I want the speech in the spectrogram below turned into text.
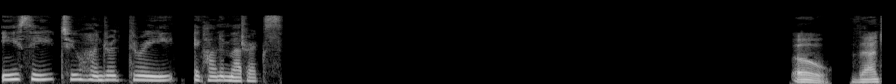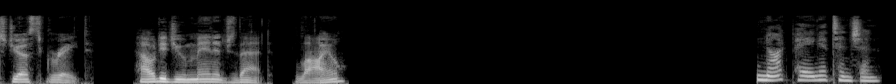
EC 203, Econometrics. Oh, that's just great. How did you manage that, Lyle? Not paying attention.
